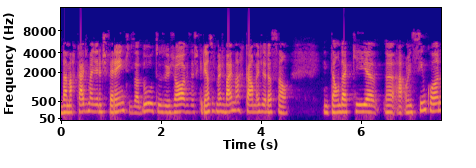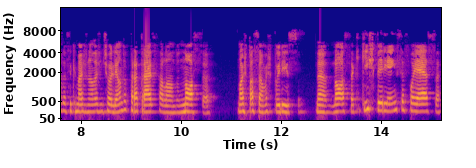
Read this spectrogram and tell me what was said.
Vai marcar de maneira diferente os adultos, os jovens, as crianças, mas vai marcar uma geração. Então, daqui a, a, a uns cinco anos, eu fico imaginando a gente olhando para trás e falando: nossa, nós passamos por isso. Né? Nossa, que, que experiência foi essa?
